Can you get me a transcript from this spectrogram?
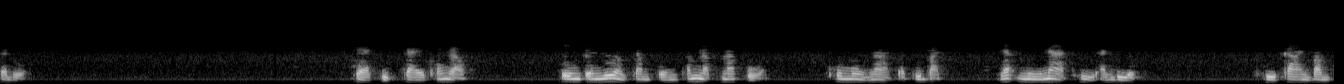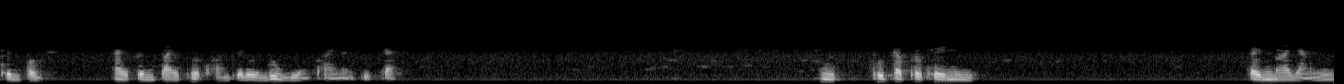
สะดวกแก่จิตใจของเราเองเป็นเรื่องจำเป็นสำหรับนักบวชผู้มุ่งหน้าปฏิบัติ และมีหน้าที่อันเดียว คือการบำเพ็ญตนให้เป็นไปเพื่อความเจริญรุ่งเรืองภายในจิตใจนี่พุทธประเพณี เป็นมาอย่างนี้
